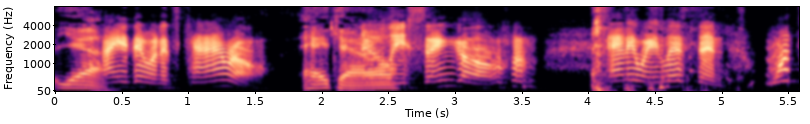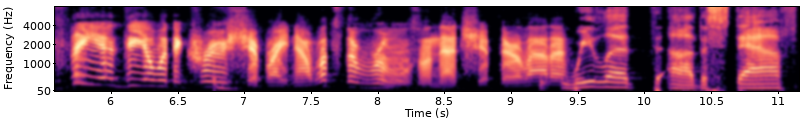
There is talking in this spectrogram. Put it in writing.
Yeah. How you doing? It's Carol. Hey, Carol. Newly single. anyway, listen. What's the uh, deal with the cruise ship right now? What's the rules on that ship? They're allowed to. We let uh, the staff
